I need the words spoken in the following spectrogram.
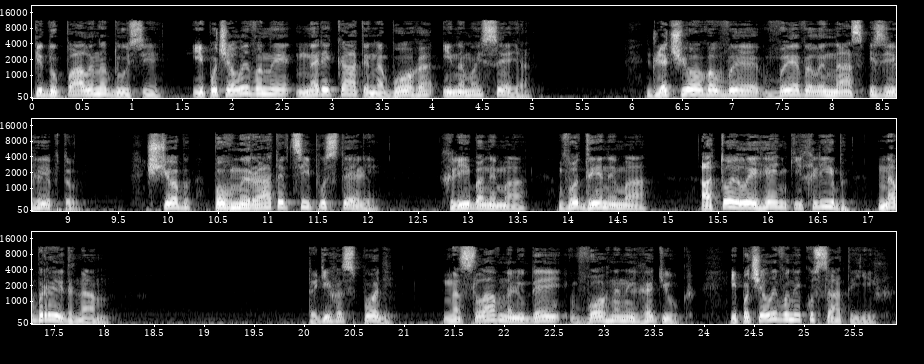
підупали на дусі, і почали вони нарікати на Бога і на Мойсея. Для чого ви вивели нас із Єгипту? Щоб повмирати в цій пустелі? Хліба нема, води нема, а той легенький хліб набрид нам. Тоді Господь наслав на людей вогнених гадюк, і почали вони кусати їх.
